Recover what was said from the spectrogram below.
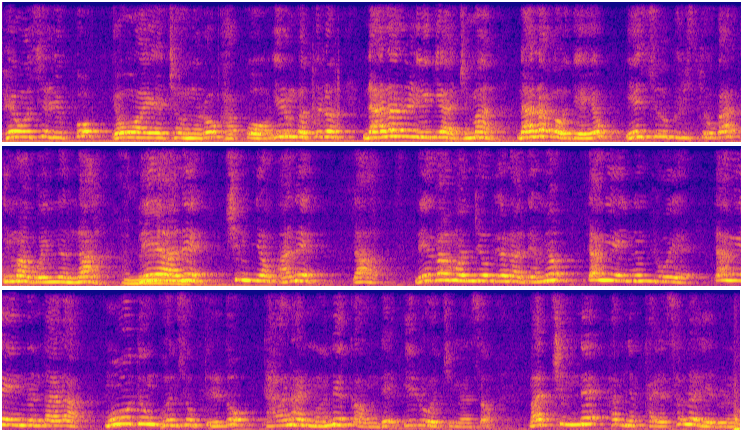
베옷을 입고 여호와의 전으로 갔고 이런 것들은 나라를 얘기하지만 나라가 어디예요? 예수 그리스도가 임하고 있는 나 내. 안에 심령 안에 나 내가 먼저 변화되면 땅에 있는 교회 땅에 있는 나라 모든 권속들도 다 하나님 은혜 가운데 이루어지면서 마침내 합력하여 선을 이루는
